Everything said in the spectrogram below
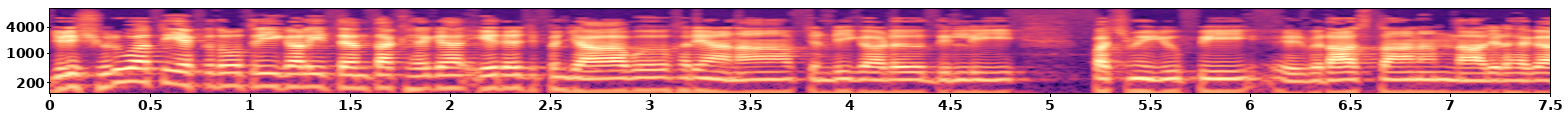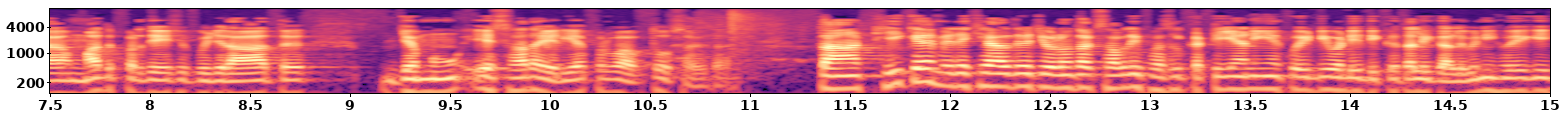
ਜਿਹੜੀ ਸ਼ੁਰੂਆਤੀ 1-2 ਤਰੀਕ ਵਾਲੀ 3 ਤੱਕ ਹੈਗਾ ਇਹਦੇ ਵਿੱਚ ਪੰਜਾਬ ਹਰਿਆਣਾ ਚੰਡੀਗੜ੍ਹ ਦਿੱਲੀ ਪੱਛਮੀ ਯੂਪੀ, ਇਹ ਰਾਜਸਥਾਨ, ਨਾਲ ਜਿਹੜਾ ਹੈਗਾ ਮੱਧ ਪ੍ਰਦੇਸ਼, ਗੁਜਰਾਤ, ਜੰਮੂ, ਇਹ ਸਾਰਾ ਏਰੀਆ ਪ੍ਰਭਾਵਿਤ ਹੋ ਸਕਦਾ ਤਾਂ ਠੀਕ ਹੈ, ਮੇਰੇ ਖਿਆਲ ਦੇ ਵਿੱਚ ਉਦੋਂ ਤੱਕ ਸਭ ਦੀ ਫਸਲ ਕੱਟੀ ਜਾਣੀ ਹੈ, ਕੋਈ ਏਡੀ ਵੱਡੀ ਦਿੱਕਤ ਵਾਲੀ ਗੱਲ ਵੀ ਨਹੀਂ ਹੋਏਗੀ।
